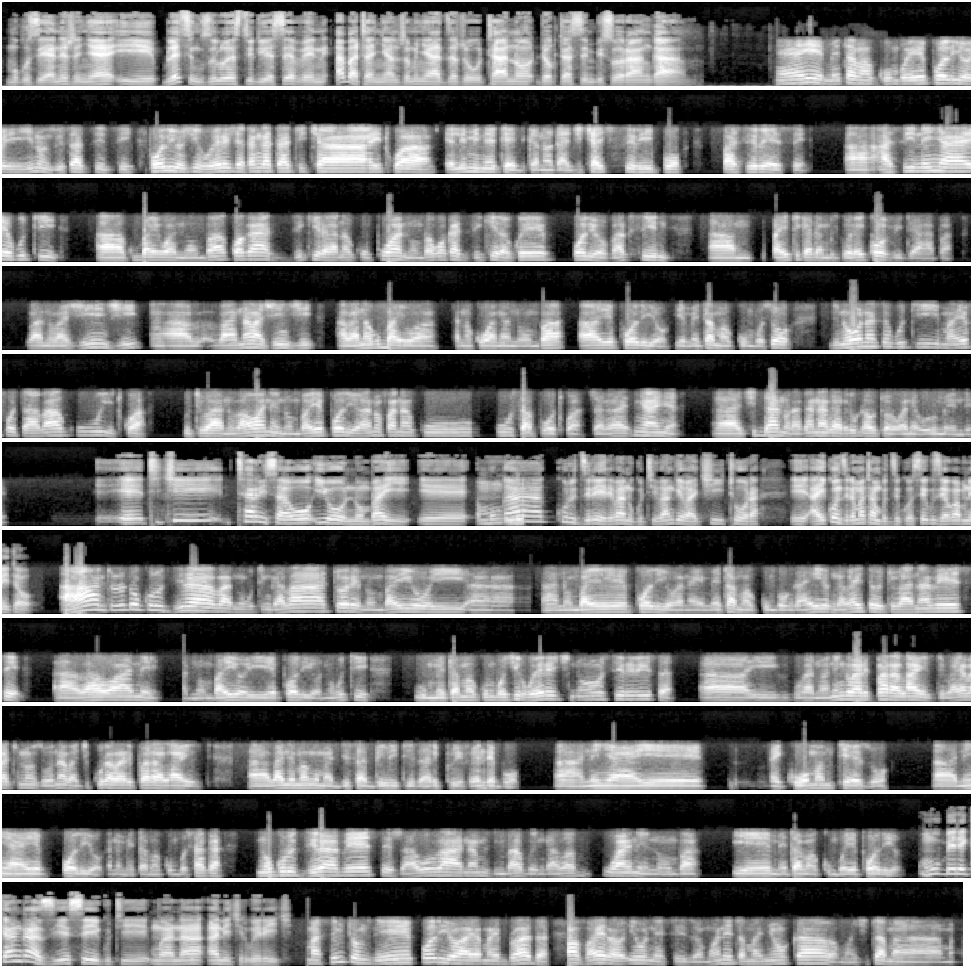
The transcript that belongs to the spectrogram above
Mukuziya nezvenyaya iyi blessing zulu westudio 7 abata nyanzvi munyaya dzezveutano dr. Simbiso ranga nyaya yemhetamakumbo yepolio iyi inonzwisa tsitsi. Polio chirwere chatanga tati chaitwa eliminated kana kuti hachichasiripo pasi rese. Uh, asi nenyaya yekuti uh, kubayiwa nhomba kwakadzikira kana kupuwa nhomba kwakadzikira kwepolio vaccine um, paitika dambudziko recovid apa. Vanhu vazhinji uh, vana vazhinji havana kubayiwa kana kuwana nhomba uh, yepolio yemhetamakumbo so ndinoona sekuti maefforts ava kuitwa kuti vanhu vawane nhomba yepolio anofanira kusapotwa zvakanyanya. Uh, chidanho rakanaka riri kuda kutorwa nehurumende e, tichitarisawo iyo nhomba iyi. E, mungakurudzire here vanhu kuti vange vachiitora? Haikonzere e, matambudziko sekuziva kwamunoitawo? Ha ndinotokurudzira vanhu kuti ngavatore nhomba iyoyi uh, nhomba yepolio kana yemhetamakumbo ngavaite kuti vana vese vawane nhomba iyoyi yepolio. Nokuti mhetamakumbo chirwere chinosiririsa vanhu vanenge vari paralyzed vaya vatinozoona vachikura vari paralyzed vane mamwe madisabilities ari preventable nenyaya ye like kuoma mutezo nenyaya yepolio kana mhetamakumbo saka tinokurudzira vese zvavo vana muzimbabwe ngavawane nhomba yemhetamakumbo yepolio. Mubereki anga aziye sei kuti mwana ane chirwere ichi? Masymptoms epolio aya my brother maviral illnesses. Vamwe vanoita manyoka vamwe vachiita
